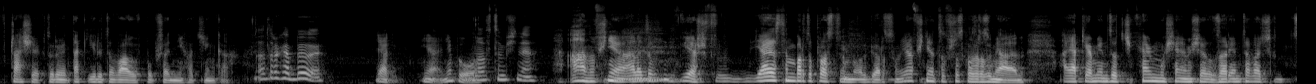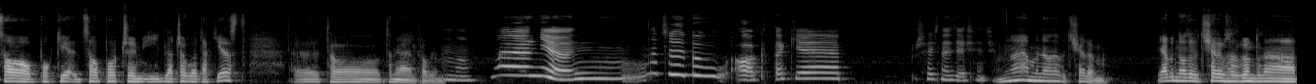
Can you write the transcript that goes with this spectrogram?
w czasie, które mnie tak irytowały w poprzednich odcinkach. No trochę były. Jak? Nie, nie było. No w tym śnie. A, no w śnie, ale to wiesz, ja jestem bardzo prostym odbiorcą. Ja w śnie to wszystko zrozumiałem. A jak ja między odcinkami musiałem się zorientować, co po, co po czym i dlaczego tak jest, e, to, to miałem problem. No. No, Ale nie. Znaczy był ok, takie 6 na 10. No nawet 7. Ja bym nawet 7 ze względu na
